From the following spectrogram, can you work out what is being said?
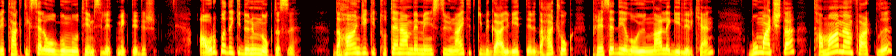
ve taktiksel olgunluğu temsil etmektedir. Avrupa'daki dönüm noktası. Daha önceki Tottenham ve Manchester United gibi galibiyetleri daha çok prese dayalı oyunlarla gelirken, bu maçta tamamen farklı,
